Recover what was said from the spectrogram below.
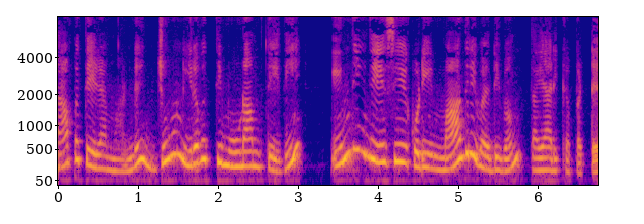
நாற்பத்தி ஏழாம் ஆண்டு ஜூன் இருபத்தி மூணாம் தேதி இந்திய தேசிய கொடியின் மாதிரி வடிவம் தயாரிக்கப்பட்டு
